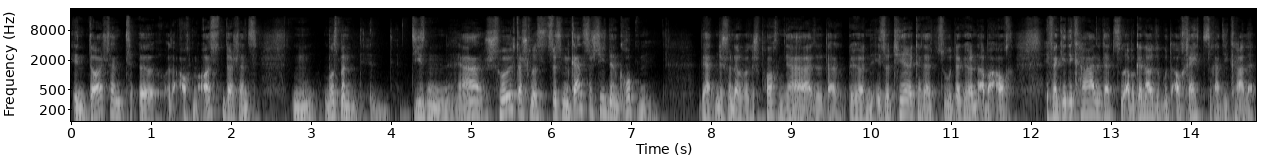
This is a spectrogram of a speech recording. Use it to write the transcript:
in Deutschland äh, oder auch im Osten Deutschlands muss man diesen ja, Schulterschluss zwischen ganz verschiedenen Gruppen wir hatten ja schon darüber gesprochen, ja, also da gehören Esoteriker dazu, da gehören aber auch Evangelikale dazu, aber genauso gut auch Rechtsradikale.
